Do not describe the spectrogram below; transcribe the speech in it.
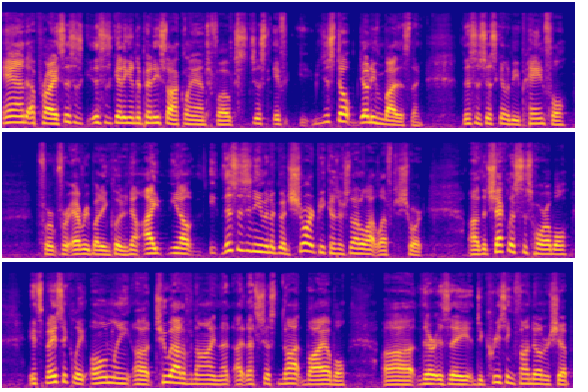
and a price. This is this is getting into penny stock land, folks. Just if just don't don't even buy this thing. This is just going to be painful for for everybody included. Now, I you know this isn't even a good short because there's not a lot left to short. Uh, the checklist is horrible. It's basically only uh, two out of nine. That uh, that's just not viable. Uh, there is a decreasing fund ownership.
